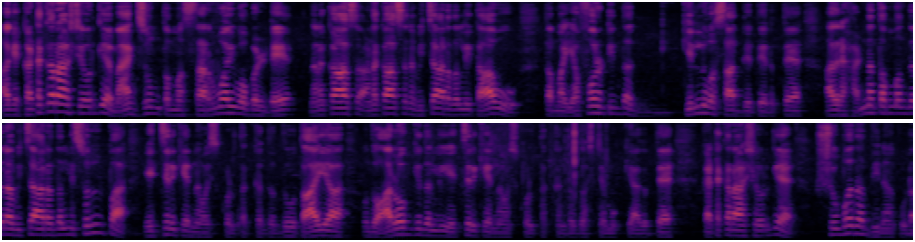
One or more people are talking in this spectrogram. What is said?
ಹಾಗೆ ಕಟಕ ರಾಶಿಯವ್ರಿಗೆ ಮ್ಯಾಕ್ಸಿಮಮ್ ತಮ್ಮ ಸರ್ವೈವಬಲ್ ಡೇ ಹಣಕಾಸು, ಹಣಕಾಸಿನ ವಿಚಾರದಲ್ಲಿ ತಾವು ತಮ್ಮ ಎಫರ್ಟಿಂದ ಗೆಲ್ಲುವ ಸಾಧ್ಯತೆ ಇರುತ್ತೆ. ಆದರೆ ಅಣ್ಣ ತಮ್ಮಂದಿರ ವಿಚಾರದಲ್ಲಿ ಸ್ವಲ್ಪ ಎಚ್ಚರಿಕೆಯನ್ನು ವಹಿಸ್ಕೊಳ್ತಕ್ಕಂಥದ್ದು, ತಾಯಿಯ ಒಂದು ಆರೋಗ್ಯದಲ್ಲಿ ಎಚ್ಚರಿಕೆಯನ್ನು ವಹಿಸ್ಕೊಳ್ತಕ್ಕಂಥದ್ದು ಅಷ್ಟೇ ಮುಖ್ಯ ಆಗುತ್ತೆ. ಕಟಕ ರಾಶಿಯವ್ರಿಗೆ ಶುಭದ ದಿನ ಕೂಡ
